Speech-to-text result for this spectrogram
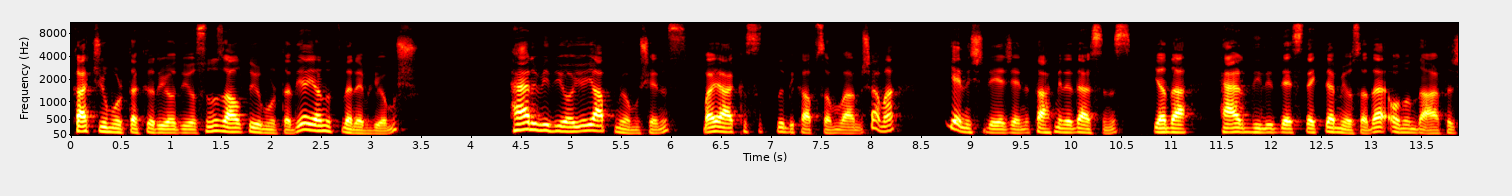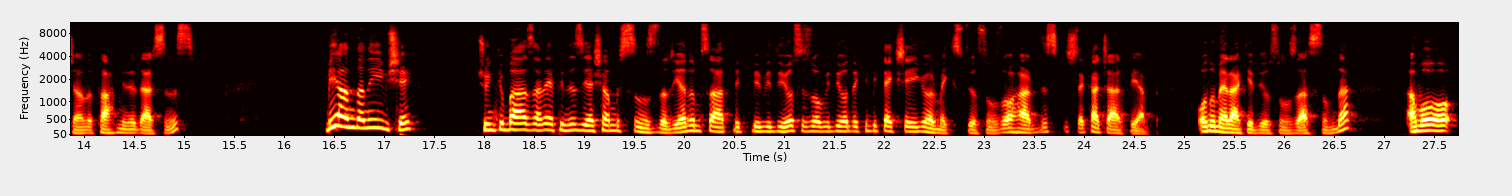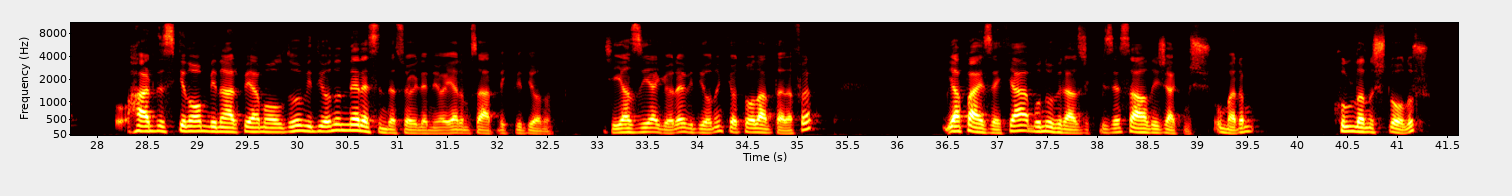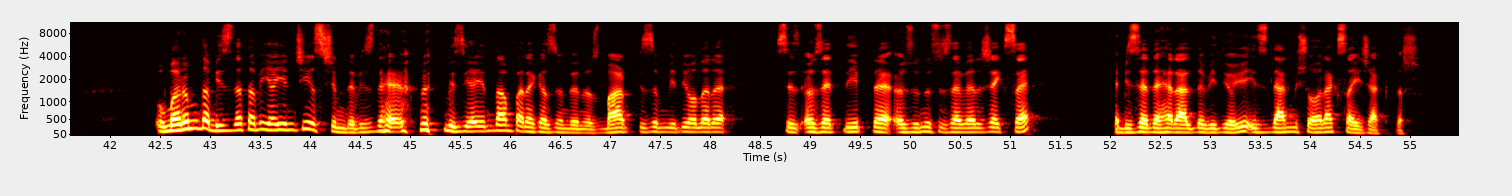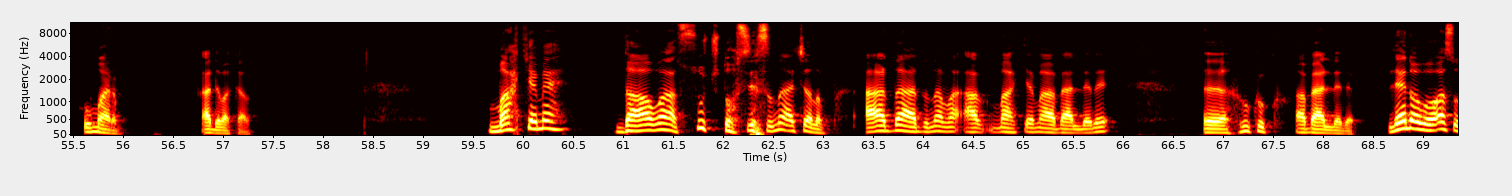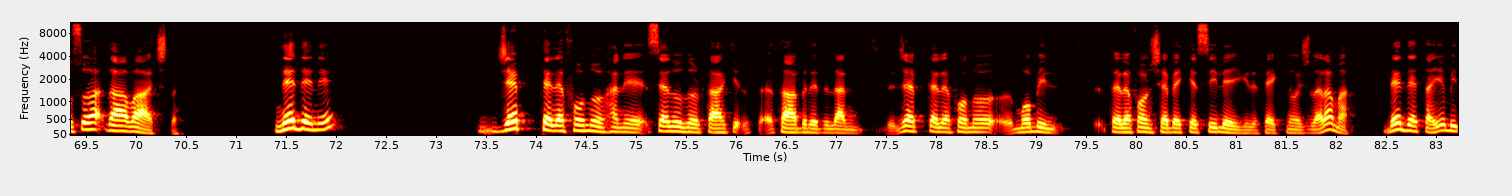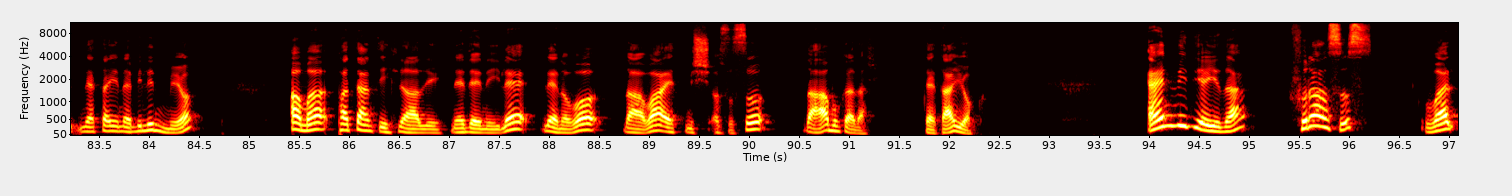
Kaç yumurta kırıyor diyorsunuz? 6 yumurta diye yanıt verebiliyormuş. Her videoyu yapmıyormuş henüz. Bayağı kısıtlı bir kapsamı varmış ama genişleyeceğini tahmin edersiniz. Ya da her dili desteklemiyorsa da onun da artacağını tahmin edersiniz. Bir yandan iyi bir şey. Çünkü bazen hepiniz yaşamışsınızdır. Yarım saatlik bir video, siz o videodaki bir tek şeyi görmek istiyorsunuz. O hard disk işte kaç RPM. Onu merak ediyorsunuz aslında. Ama o hard diskin 10.000 RPM olduğu videonun neresinde söyleniyor yarım saatlik videonun? İşte yazıya göre videonun kötü olan tarafı. Yapay zeka bunu birazcık bize sağlayacakmış. Umarım kullanışlı olur. Umarım da biz de tabii yayıncıyız şimdi. Biz de biz yayından para kazanıyoruz. Bart bizim videoları siz özetleyip de özünü size verecekse e bize de herhalde videoyu izlenmiş olarak sayacaktır. Umarım. Hadi bakalım. Mahkeme dava suç dosyasını açalım. Ardı ardına ma- mahkeme haberleri, e, hukuk haberleri. Lenovo Asus'u dava açtı. Nedeni cep telefonu hani cellular tabir edilen cep telefonu mobil telefon şebekesiyle ilgili teknolojiler ama ne detayı detayına bilinmiyor. Ama patent ihlali nedeniyle Lenovo dava etmiş Asus'u daha bu kadar. Detay yok. Nvidia'yı da Fransız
